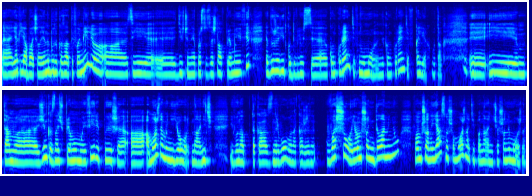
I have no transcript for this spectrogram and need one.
Е, Як я бачила, я не буду казати фамілію е, цієї е, дівчини, я просто зайшла в прямий ефір. Я дуже рідко дивлюсь е, конкурентів, ну умовно, не конкурентів, колег, отак. Е, І там е, жінка, значить, в прямому ефірі пише: А, можна мені йогурт на ніч? І вона така знервована каже: У вас що? Я вам що, не дала меню? Вам що, не ясно, що можна, типу, на ніч, а що не можна?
